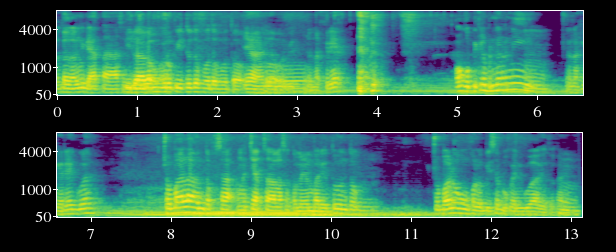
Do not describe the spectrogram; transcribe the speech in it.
gagangnya di atas Di ujungnya dalam grup itu tuh foto-foto. ya itu. dan akhirnya oh gue pikir bener nih Hmm. dan akhirnya gue cobalah untuk sa- ngechat salah satu member itu untuk coba lu kalau bisa bukain gue gitu kan Hmm.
